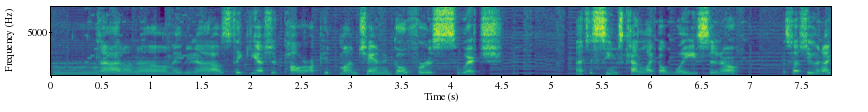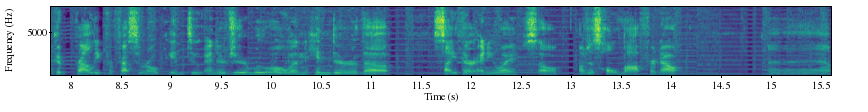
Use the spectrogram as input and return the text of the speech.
Hmm, I don't know, maybe not. I was thinking I should power up Hitmonchan and go for a switch. That just seems kind of like a waste, you know? Especially when I could probably Professor Oak into energy removal and hinder the Scyther anyway, so I'll just hold off for now. Uh,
